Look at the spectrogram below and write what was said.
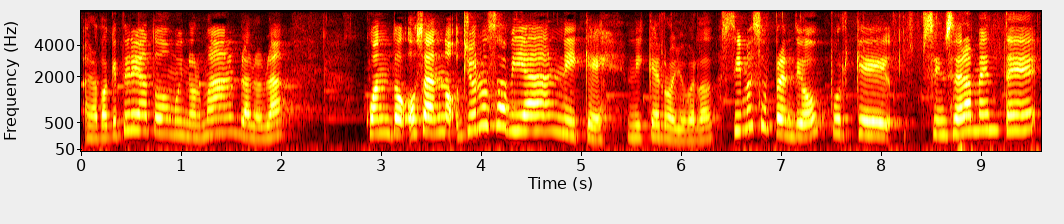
a la paquetería todo muy normal, bla, bla, bla. Cuando, o sea, no, yo no sabía ni qué, ni qué rollo, ¿verdad? Sí me sorprendió porque, sinceramente,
